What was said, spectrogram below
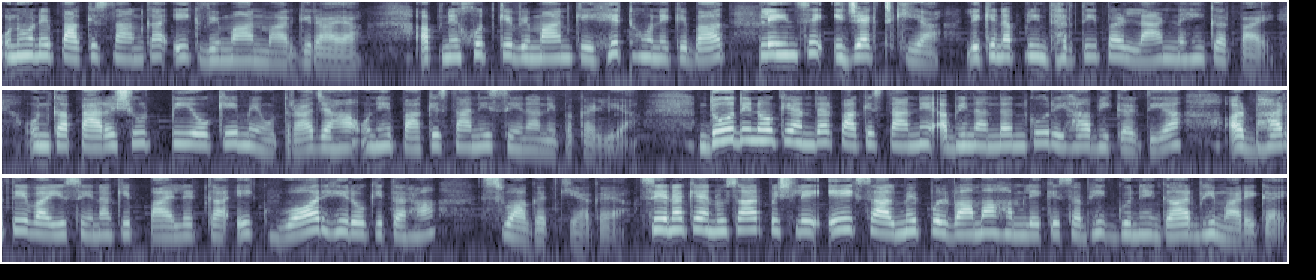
उन्होंने पाकिस्तान का एक विमान मार गिराया। अपने खुद के विमान के हिट होने के बाद प्लेन से इजेक्ट किया, लेकिन अपनी धरती पर लैंड नहीं कर पाए। उनका पैराशूट पीओके में उतरा, जहाँ उन्हें पाकिस्तानी सेना ने पकड़ लिया। दो दिनों के अंदर पाकिस्तान ने अभिनंदन को रिहा भी कर दिया और भारतीय वायुसेना के पायलट का एक वॉर हीरो की तरह स्वागत किया गया। सेना के अनुसार पिछले एक साल में पुलवामा हमले के सभी गुनहगार भी मारे गए।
